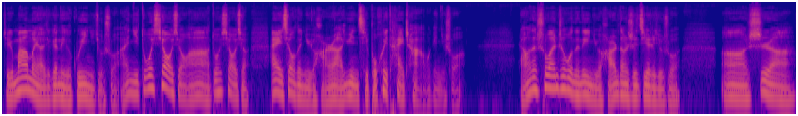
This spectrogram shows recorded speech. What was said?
这个妈妈呀就跟那个闺女就说：“哎，你多笑笑啊，多笑笑，爱笑的女孩啊，运气不会太差。我跟你说。”然后他说完之后呢，那个女孩当时接着就说：“啊，是啊，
